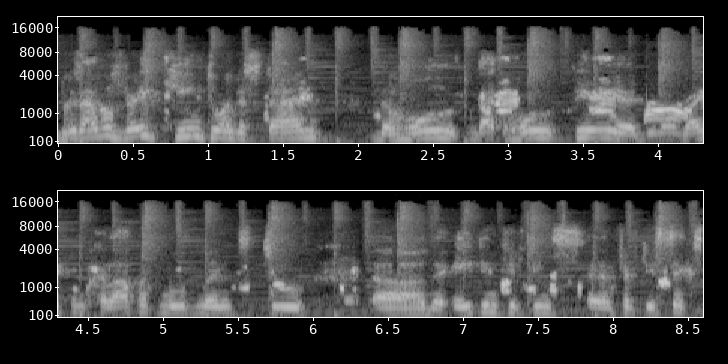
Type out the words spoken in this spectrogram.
because I was very keen to understand the whole that whole period, you know, right from Khilafat movement to uh, the 1856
